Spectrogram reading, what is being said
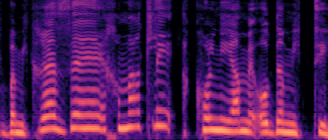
במקרה הזה, איך אמרת לי? הכל נהיה מאוד אמיתי.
